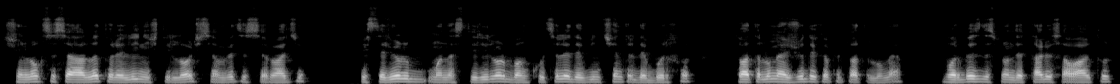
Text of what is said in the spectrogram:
și în loc să se alăture liniștii lor și să învețe să se roage, exteriorul mănăstirilor, băncuțele devin centre de bârfă, toată lumea judecă pe toată lumea, vorbesc despre un detaliu sau altul,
